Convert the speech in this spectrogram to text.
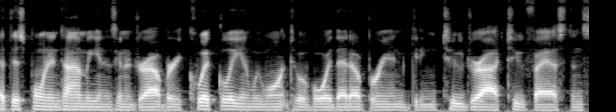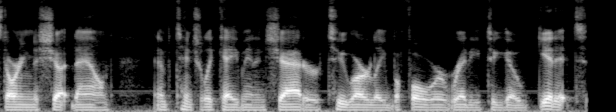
at this point in time, again, it's going to dry out very quickly, and we want to avoid that upper end getting too dry too fast and starting to shut down and potentially cave in and shatter too early before we're ready to go get it,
